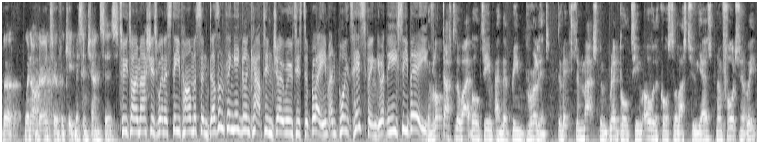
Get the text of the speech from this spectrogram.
but we're not going to if we keep missing chances. Two time Ashes winner Steve Harmison doesn't think England captain Joe Root is to blame and points his finger at the ECB. They've looked after the white ball team and they've been brilliant. They've mixed and matched the red ball team over the course of the last two years. And unfortunately,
